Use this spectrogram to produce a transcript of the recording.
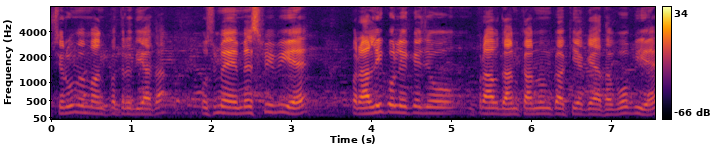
शुरू में मांग पत्र दिया था, उसमें एमएसपी भी है पराली को लेके जो प्रावधान कानून का किया गया था, वो भी है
